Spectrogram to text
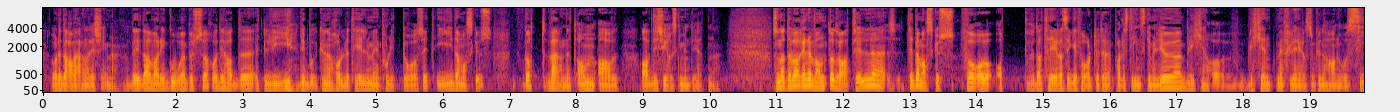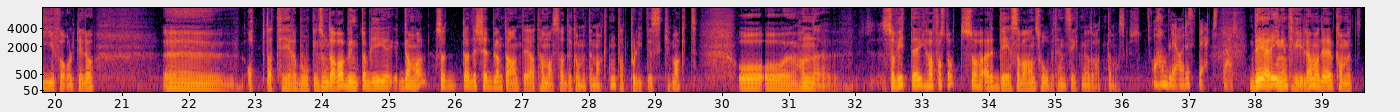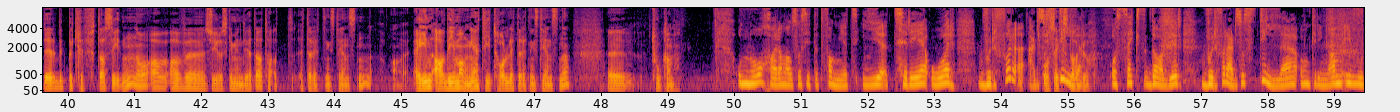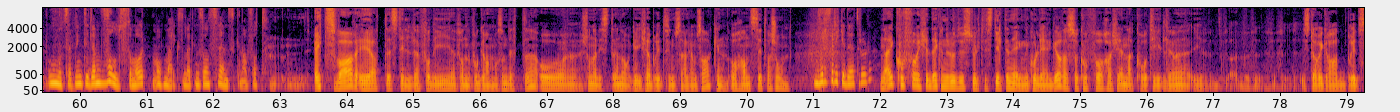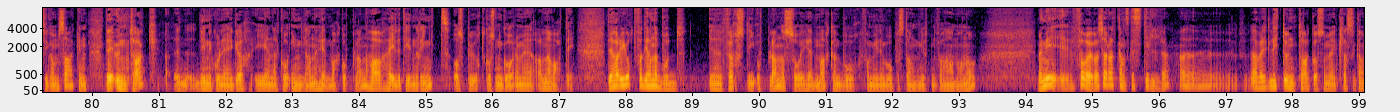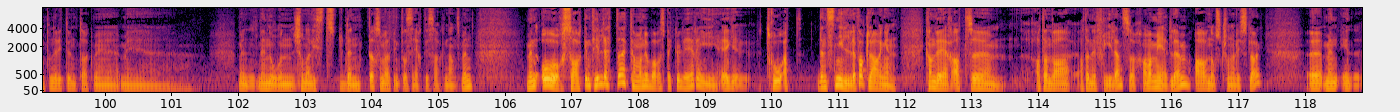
Og det daværende regimet. Da var de gode busser, og de hadde et ly de kunne holde til med politbyrået sitt i Damaskus. Godt vernet om av, av de syriske myndighetene. Sånn at det var relevant å dra til, til Damaskus for å oppdatere seg i forhold til det palestinske miljøet, bli, kjent med flere som kunne ha noe å si i forhold til å Uh, oppdatere boken, som da var begynt å bli gammel. Så det hadde skjedd bl.a. det at Hamas hadde kommet til makten, tatt politisk makt. Og, og, han Så vidt jeg har forstått, så er det det som var hans hovedhensikt med å dra til Damaskus. Og han ble arrestert der? Det er det ingen tvil om, og det er, kommet, det er blitt bekrefta siden nå av, av, eh, syriske myndigheter at Etterretningstjenesten, en av de mange, ti-tolv etterretningstjenestene, eh, tok ham. Og nå har han altså sittet fanget i tre år. Hvorfor er det så stille? Og seks dager. Og seks dager. Hvorfor er det så stille omkring ham, i motsetning til den voldsomme oppmerksomheten som svenskene har fått? Et svar er at det er stille fordi sånne programmer som dette og journalister i Norge ikke har brydd seg noe særlig om saken og hans situasjon. Hvorfor ikke det, tror du? Nei, hvorfor ikke det kunne du stilt, stilt dine egne kolleger. Altså, Hvorfor har ikke NRK tidligere i, i større grad brydd seg om saken? Det er unntak. Dine kolleger i NRK Innlandet, Hedmark Oppland har hele tiden ringt og spurt hvordan går det med Al-Nawati. Det har de gjort fordi han har bodd eh, først i Oppland og så i Hedmark. Han bor, familien bor på Stange utenfor Hamar nå. Men i, for øvrig så har det vært ganske stille. Det er vel litt unntak også med Klassekampen, litt unntak med, med, med, med noen journaliststudenter som har vært interessert i saken hans. Men, men årsaken til dette kan man jo bare spekulere i. Jeg tror at den snille forklaringen kan være at, at han, var, at han er frilanser. Han var medlem av Norsk Journalistlag. Men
